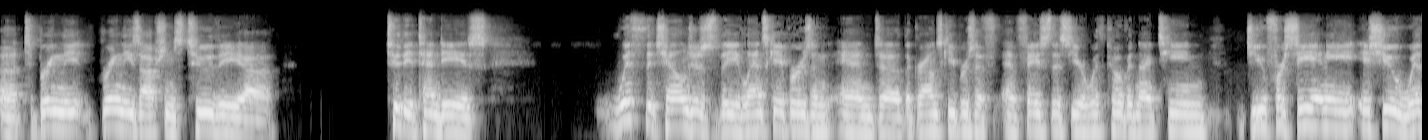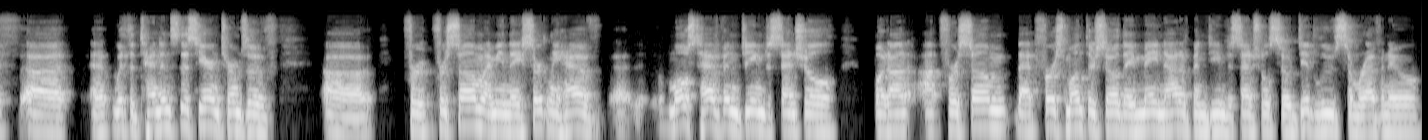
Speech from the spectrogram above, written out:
uh, to bring the bring these options to the uh, to the attendees. With the challenges the landscapers and and uh, the groundskeepers have, have faced this year with COVID nineteen, do you foresee any issue with uh, with attendance this year in terms of for for some, I mean, they certainly have. Uh, most have been deemed essential, but on uh, for some, that first month or so, they may not have been deemed essential, so did lose some revenue.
